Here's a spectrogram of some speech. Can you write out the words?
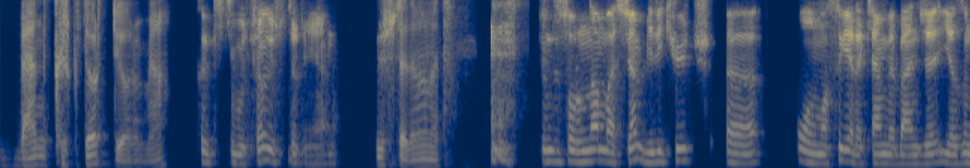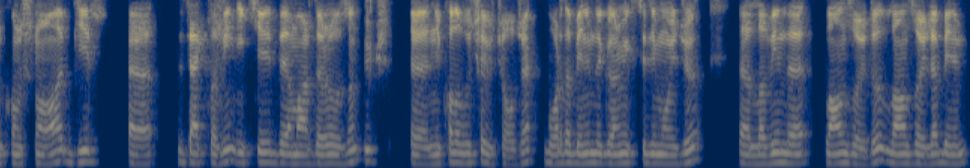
Ben 44 diyorum ya. 42.5'a üst dedin yani. Üst dedim evet. Şimdi sorundan başlayacağım. 1-2-3 e, olması gereken ve bence yazın konuşulan olan bir e, Zach Lavin, iki DeMar DeRozan, üç e, Nikola Vucevic olacak. Bu arada benim de görmek istediğim oyuncu e, Lavin ile Lanzo'ydu. Lanzo ile benim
